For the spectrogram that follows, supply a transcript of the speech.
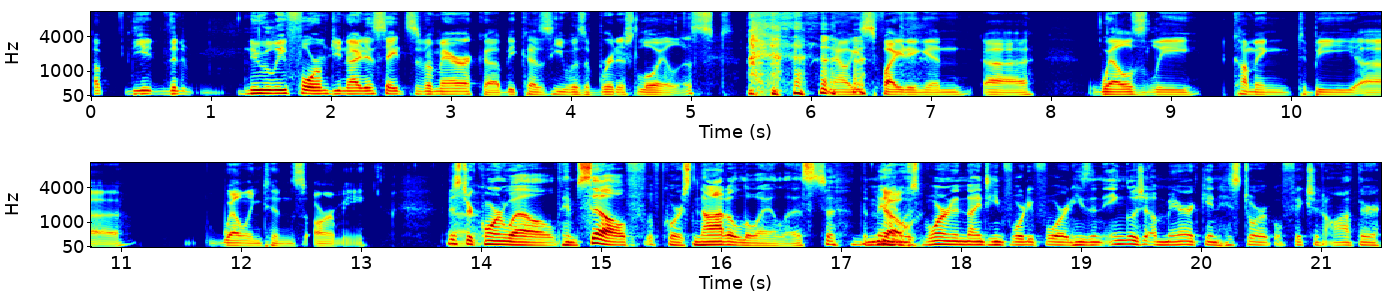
uh, the the newly formed United States of America because he was a British loyalist. now he's fighting in uh, Wellesley, coming to be uh, Wellington's army. Mr. Cornwell himself, of course, not a loyalist. The man No. was born in 1944, and he's an English American historical fiction author.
